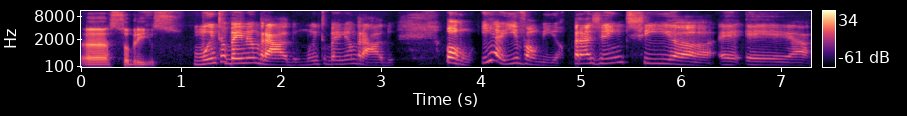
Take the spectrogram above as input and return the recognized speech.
uh, sobre isso. Muito bem lembrado, muito bem lembrado. Bom, e aí, Valmir, para a gente uh, é, é,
